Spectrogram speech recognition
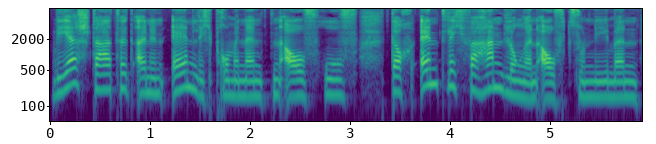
Wer startet einen ähnlich prominenten Aufruf, doch endlich Verhandlungen aufzunehmen,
